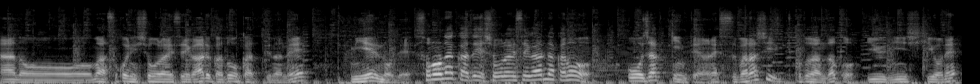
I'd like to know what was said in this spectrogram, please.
あのー、まあ、そこに将来性があるかどうかっていうのはね見えるのでその中で将来性がある中の大ジャッキンっていうのはね素晴らしいことなんだという認識をね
